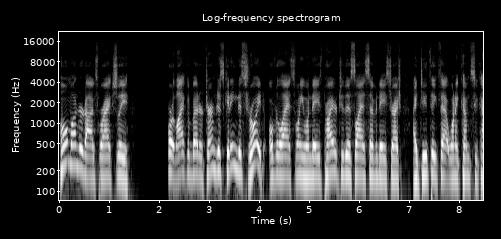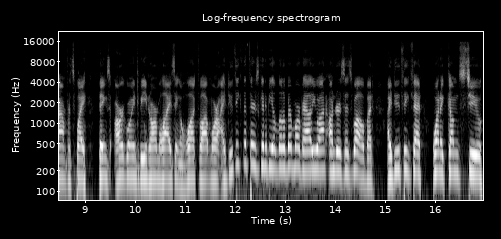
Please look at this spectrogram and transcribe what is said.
home underdogs were actually for lack of a better term, just getting destroyed over the last 21 days prior to this last seven day stretch. I do think that when it comes to conference play, things are going to be normalizing a whole heck of a lot more. I do think that there's going to be a little bit more value on unders as well, but I do think that when it comes to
